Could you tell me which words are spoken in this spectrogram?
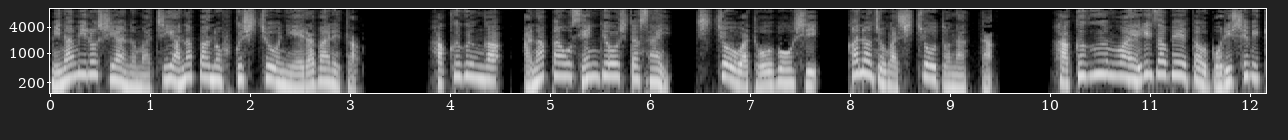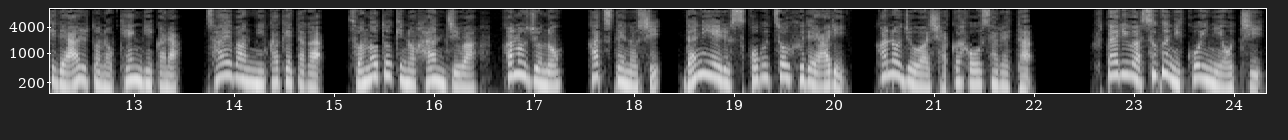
南ロシアの町アナパの副市長に選ばれた。白軍がアナパを占領した際、市長は逃亡し、彼女が市長となった。白軍はエリザベータをボリシェビキであるとの権疑から裁判にかけたが、その時の判事は彼女のかつての死、ダニエル・スコブツォフであり、彼女は釈放された。二人はすぐに恋に落ち、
